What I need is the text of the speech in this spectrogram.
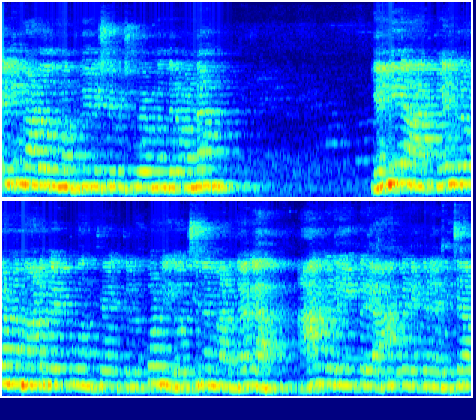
ಎಲ್ಲಿ ಮಾಡೋದು ಮತ್ತು ವೀರೇಶ್ವರ ಶಿವಮಂದಿರವನ್ನ? ಎಲ್ಲಿ ಆ ಕೇಂದ್ರವನ್ನ ಮಾಡಬೇಕು ಅಂತ ಹೇಳಿ ತಿಳ್ಕೊಂಡು ಯೋಚನೆ ಮಾಡಿದಾಗ ಆ ಕಡೆ ಈ ಕಡೆ ಆ ಕಡೆ ಕಡೆ ವಿಚಾರ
